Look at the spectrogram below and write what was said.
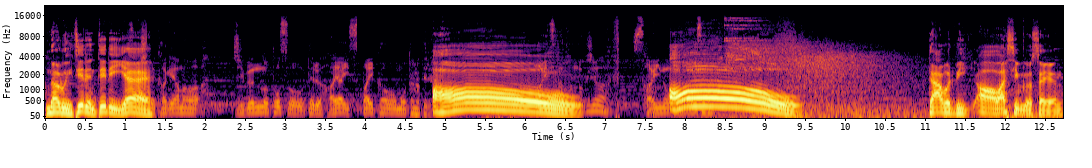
No, he didn't, did he? Yeah. て影山は自分のトスを打てる速いスパイカーを求めてる Oh. あいつの単独じゃ才能のなさ Oh. That would be. Oh, I see what you're saying.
